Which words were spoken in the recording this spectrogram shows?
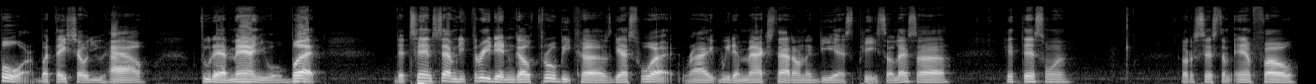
four. But they show you how through that manual. But the 1073 didn't go through because guess what? Right, we didn't max that on the DSP. So let's uh hit this one. Go to system info.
